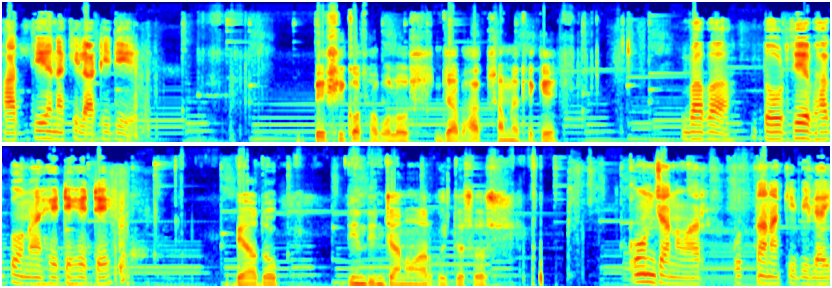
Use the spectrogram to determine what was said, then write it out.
হাত দিয়ে নাকি লাঠি দিয়ে? বেশি কথা বলোস। যা ভাগ সামনে থেকে। বাবা দৌড় দিয়ে ভাগবো না হেঁটে হেঁটে? বেয়াদব। দিন দিন জানোয়ার হইতেছস। কোন জানোয়ার? কুত্তা নাকি বিলাই?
